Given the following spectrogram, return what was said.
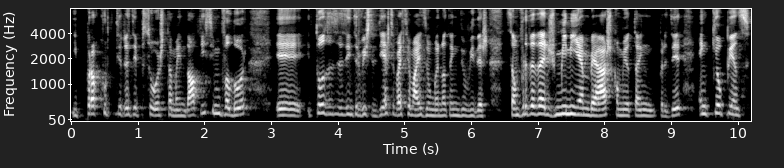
e procuro trazer pessoas também de altíssimo valor. eh, todas as entrevistas, e esta vai ser mais uma, não tenho dúvidas, são verdadeiros mini MBAs, como eu tenho para dizer, em que eu penso,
